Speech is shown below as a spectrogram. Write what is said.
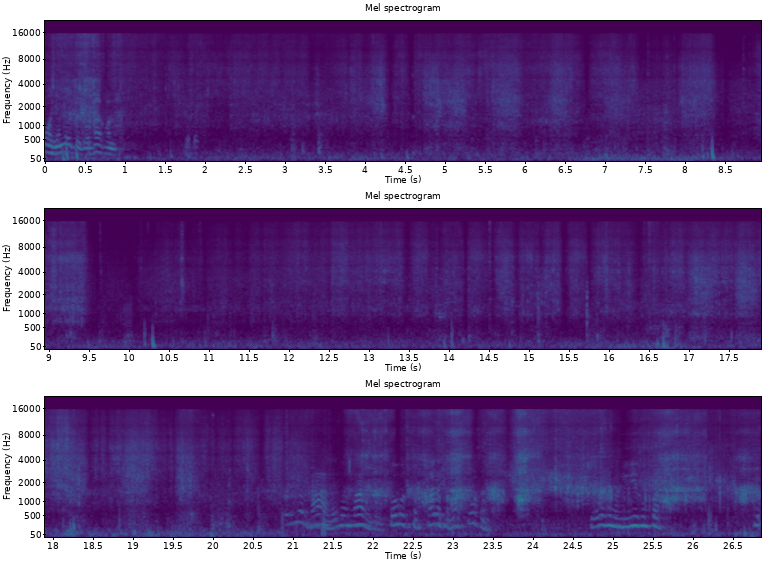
Vamos yendo de cortar con la. Es normal, es normal. Todos compadre para más cosas. Ya déjenme a mi viejo un par. De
